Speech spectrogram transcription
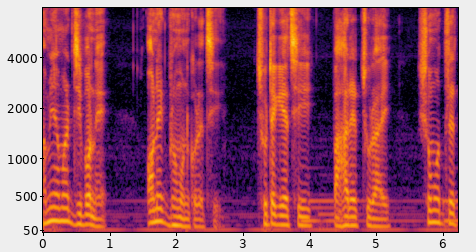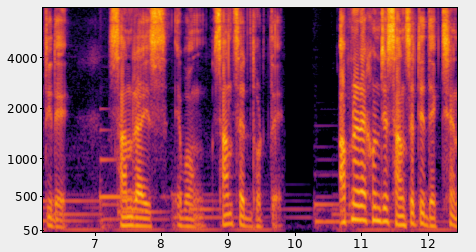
আমি আমার জীবনে অনেক ভ্রমণ করেছি। ছুটে গিয়েছি পাহাড়ের চূড়ায়, সমুদ্রের তীরে, সানরাইজ এবং সানসেট ধরতে। আপনার এখন যে সানসেটটি দেখছেন,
